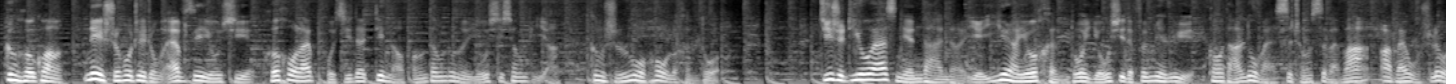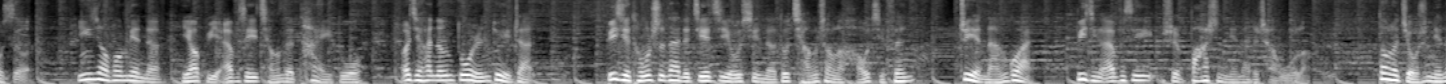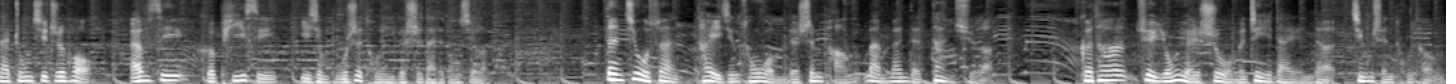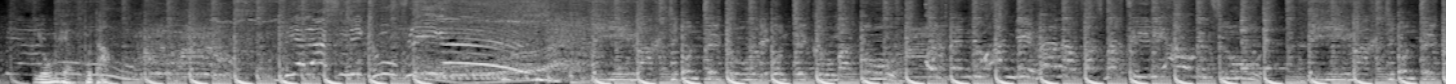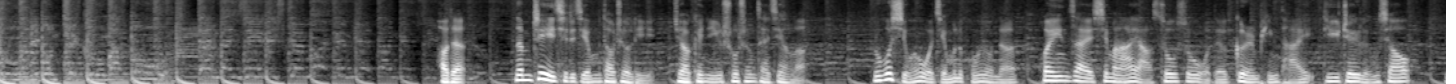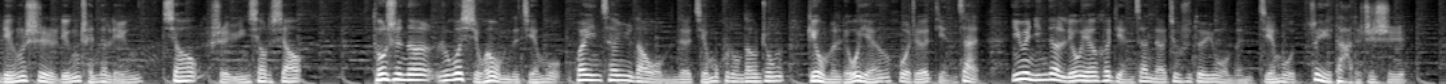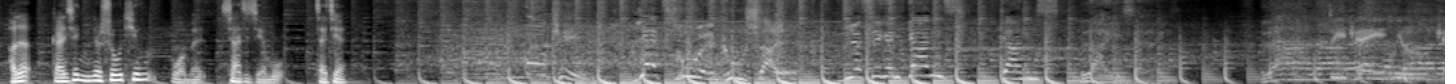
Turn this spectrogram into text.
更何况那时候这种 FC 游戏和后来普及的电脑房当中的游戏相比啊，更是落后了很多。即使 DOS 年代呢，也依然有很多游戏的分辨率高达六百四乘四百八，二百五十六色。音效方面呢，也要比 FC 强的太多，而且还能多人对战，比起同时代的街机游戏呢，都强上了好几分。这也难怪，毕竟 FC 是八十年代的产物了。到了九十年代中期之后，FC 和 PC 已经不是同一个时代的东西了。但就算他已经从我们的身旁慢慢的淡去了，可他却永远是我们这一代人的精神图腾，永远不倒。好的。那么这一期的节目到这里就要跟您说声再见了。如果喜欢我节目的朋友呢，欢迎在喜马拉雅搜索我的个人平台 DJ 凌霄，凌是凌晨的凌，霄是云霄的霄。同时呢，如果喜欢我们的节目，欢迎参与到我们的节目互动当中，给我们留言或者点赞，因为您的留言和点赞呢，就是对于我们节目最大的支持。好的，感谢您的收听，我们下期节目再见。Kuhstall. Wir singen ganz, ganz leise. La, la, DJ, DJ,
